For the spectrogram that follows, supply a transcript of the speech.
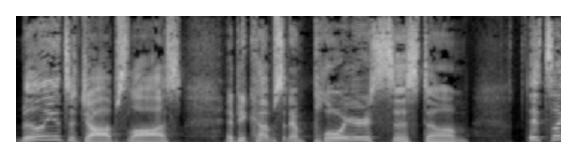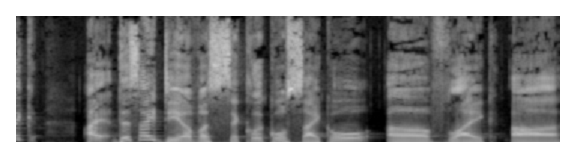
millions of jobs lost. It becomes an employer system. It's like I this idea of a cyclical cycle of like uh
